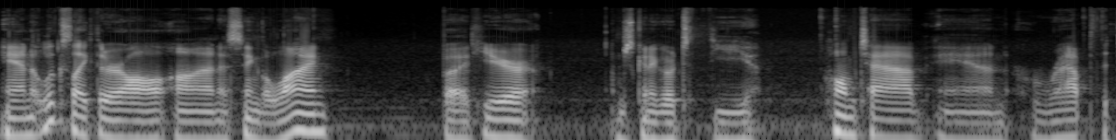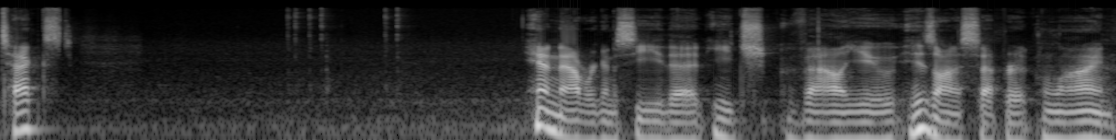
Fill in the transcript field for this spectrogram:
and it looks like they're all on a single line. But here, I'm just going to go to the Home tab and wrap the text. And now we're going to see that each value is on a separate line.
